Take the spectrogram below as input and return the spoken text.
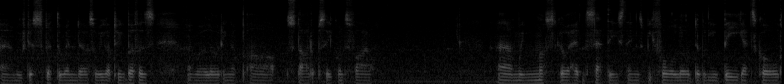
and we've just split the window, so we've got two buffers, and we're loading up our startup sequence file. Um, we must go ahead and set these things before load WB gets called.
